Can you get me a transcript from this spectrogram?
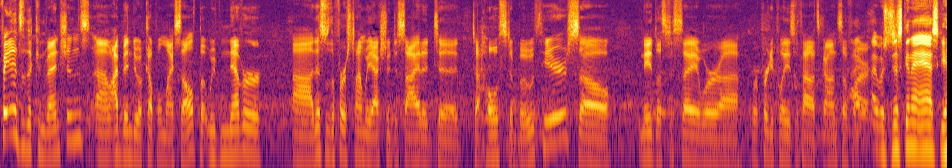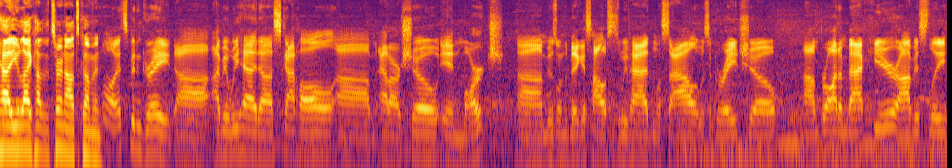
fans of the conventions. Um, I've been to a couple myself, but we've never. Uh, this was the first time we actually decided to to host a booth here. So needless to say, we're uh, we're pretty pleased with how it's gone so far. I, I was just going to ask you how you like how the turnout's coming. Oh, it's been great. Uh, I mean, we had uh, Scott Hall um, at our show in March. Um, it was one of the biggest houses we've had in LaSalle. It was a great show. Um, brought him back here, obviously.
